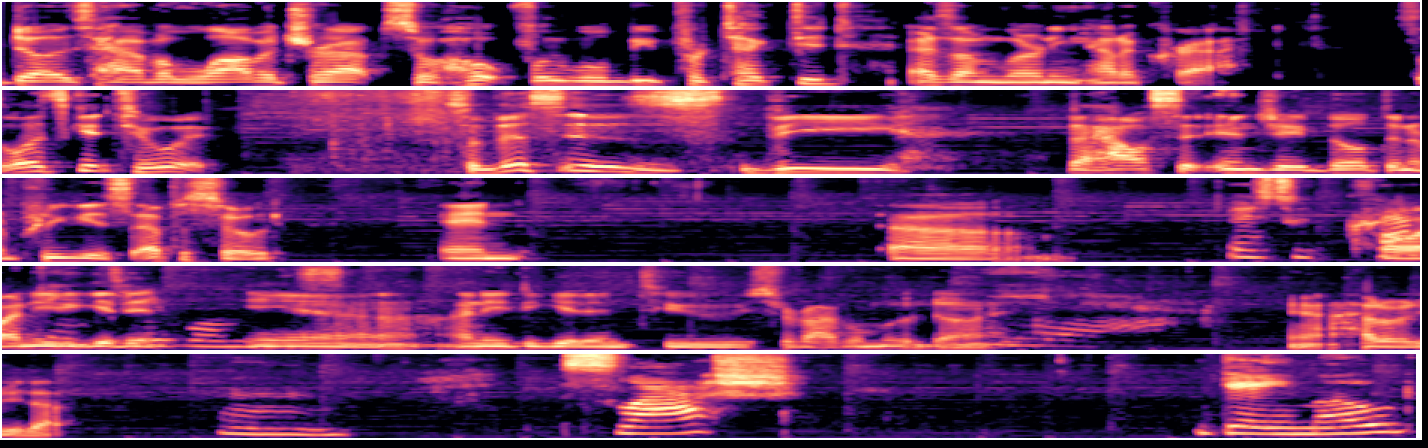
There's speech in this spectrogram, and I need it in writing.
does have a lava trap. So hopefully, we'll be protected as I'm learning how to craft. So let's get to it. So this is the the house that NJ built in a previous episode, and um, There's a crafting oh, I need to get table in. Yeah, I need to get into survival mode, don't I? Yeah. Yeah. How do I do that? Hmm. Slash game mode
